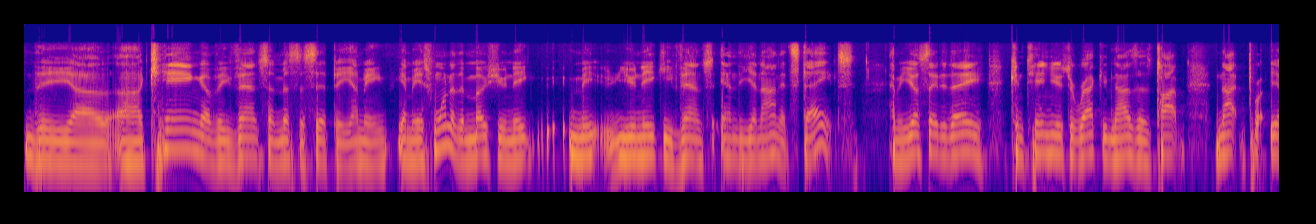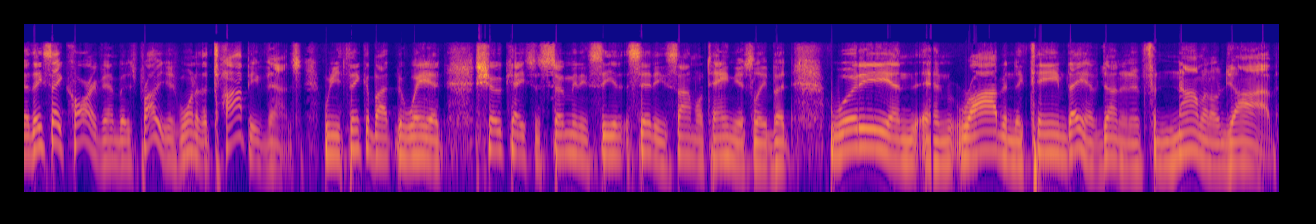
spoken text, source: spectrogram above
the uh, uh, king of events in Mississippi. I mean, I mean, it's one of the most unique unique events in the United States. I mean, USA Today continues to recognize as top, not, know, they say car event, but it's probably just one of the top events when you think about the way it showcases so many cities simultaneously. But Woody and, and Rob and the team, they have done a phenomenal job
